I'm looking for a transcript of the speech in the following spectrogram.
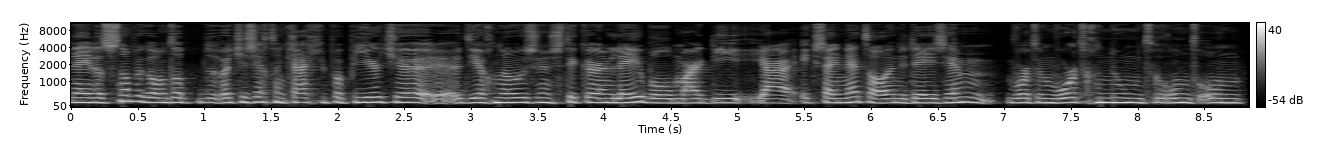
Nee, dat snap ik wel. Want dat, wat je zegt, dan krijg je een papiertje, eh, diagnose, een sticker, een label. Maar die, ja, ik zei net al, in de DSM wordt een woord genoemd rondom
